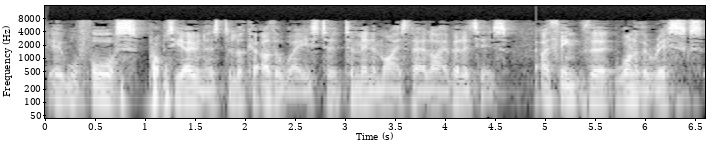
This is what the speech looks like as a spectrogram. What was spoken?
it will force property owners to look at other ways to, to minimise their liabilities. I think that one of the risks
